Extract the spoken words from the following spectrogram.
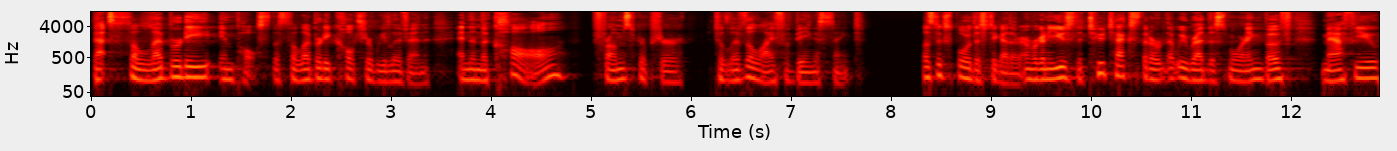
That celebrity impulse, the celebrity culture we live in, and then the call from Scripture to live the life of being a saint. Let's explore this together. And we're going to use the two texts that, are, that we read this morning, both Matthew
